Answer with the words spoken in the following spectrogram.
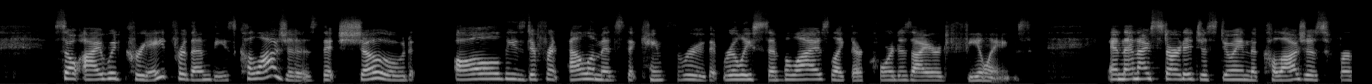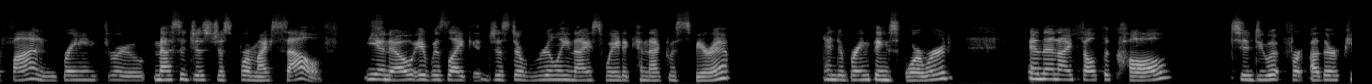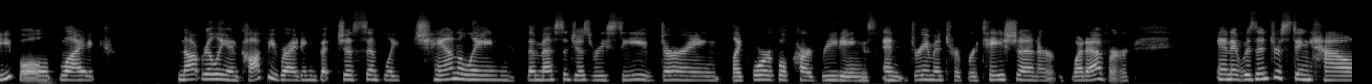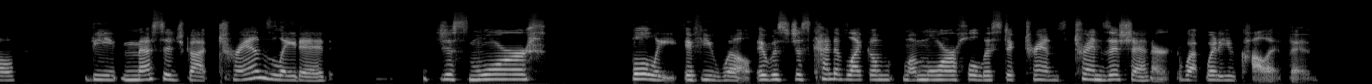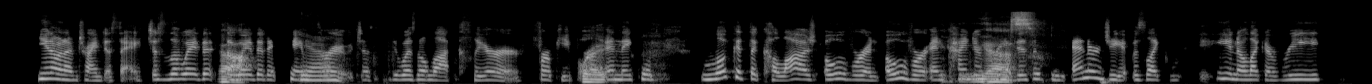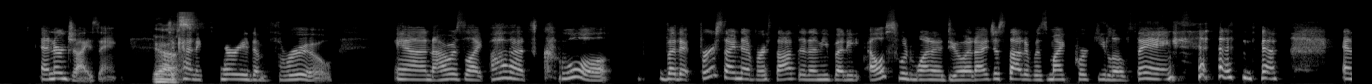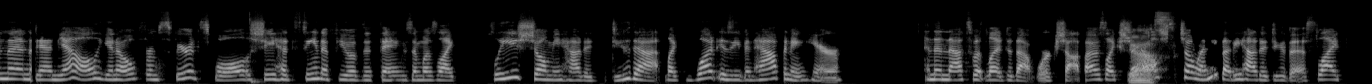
So I would create for them these collages that showed all these different elements that came through that really symbolized like their core desired feelings. And then I started just doing the collages for fun, bringing through messages just for myself. You know, it was like just a really nice way to connect with spirit and to bring things forward. And then I felt the call to do it for other people, like not really in copywriting, but just simply channeling the messages received during like oracle card readings and dream interpretation or whatever. And it was interesting how the message got translated just more fully, if you will. It was just kind of like a, a more holistic trans transition, or what what do you call it? The you know what I'm trying to say. Just the way that yeah. the way that it came yeah. through, just it was a lot clearer for people, right. and they could look at the collage over and over and kind of yes. revisit the energy. It was like you know, like a re energizing yes. to kind of carry them through. And I was like, oh, that's cool but at first I never thought that anybody else would want to do it. I just thought it was my quirky little thing. and, then, and then Danielle, you know, from Spirit School, she had seen a few of the things and was like, please show me how to do that. Like, what is even happening here? And then that's what led to that workshop. I was like, sure, yes. I'll show anybody how to do this. Like,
